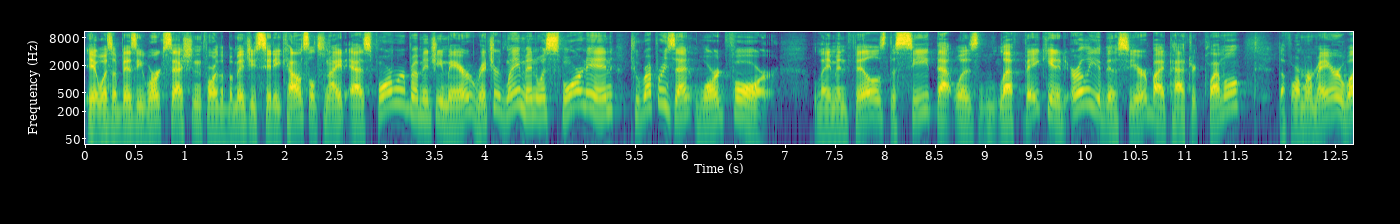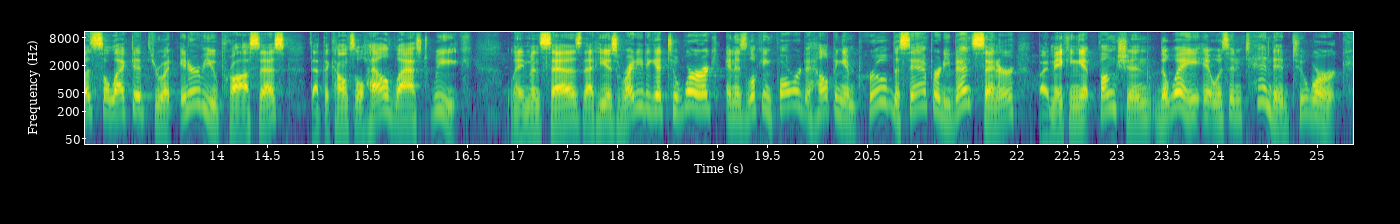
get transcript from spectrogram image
It was a busy work session for the Bemidji City Council tonight as former Bemidji Mayor Richard Lehman was sworn in to represent Ward 4. Lehman fills the seat that was left vacated earlier this year by Patrick Plemmel. The former mayor was selected through an interview process that the council held last week. Lehman says that he is ready to get to work and is looking forward to helping improve the Sanford Event Center by making it function the way it was intended to work.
